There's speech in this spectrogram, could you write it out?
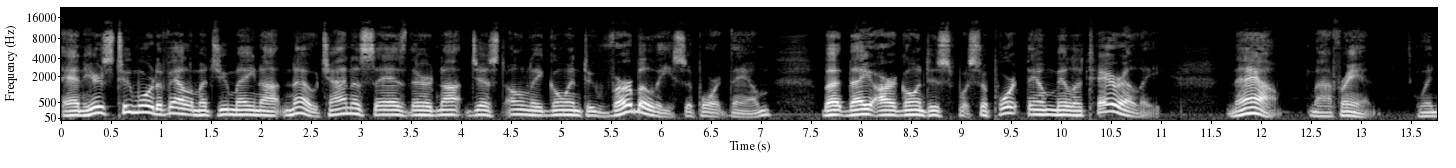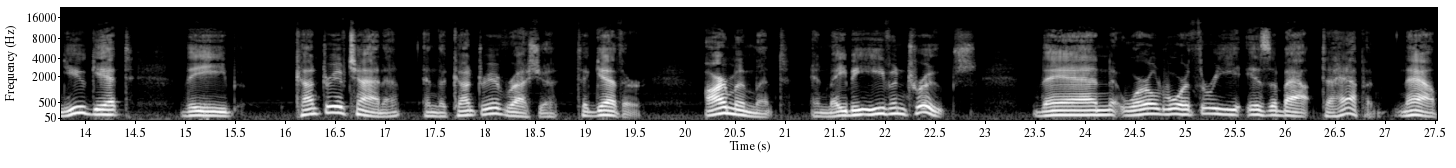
And here's two more developments you may not know. China says they're not just only going to verbally support them, but they are going to support them militarily. Now, my friend, when you get the country of China and the country of Russia together, armament and maybe even troops, then World War III is about to happen. Now,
